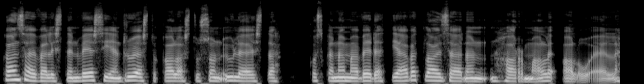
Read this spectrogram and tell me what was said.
Kansainvälisten vesien ryöstökalastus on yleistä, koska nämä vedet jäävät lainsäädännön harmaalle alueelle.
